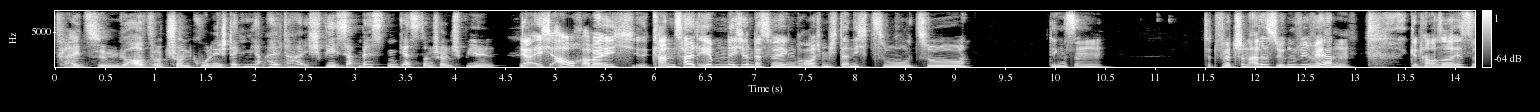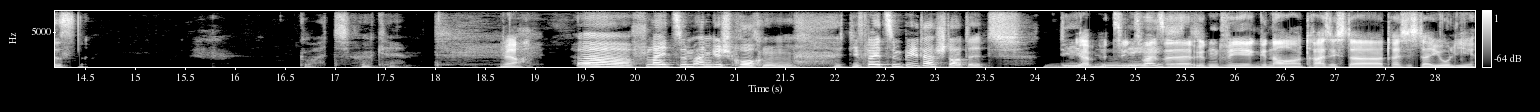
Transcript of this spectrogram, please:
Flight Sim, ja, wird schon cool. Und ich denke mir, Alter, ich will es am besten gestern schon spielen. Ja, ich auch, aber ich kann es halt eben nicht und deswegen brauche ich mich da nicht zu, zu dingsen. Das wird schon alles irgendwie werden. genau so ist es. Gott, okay. Ja. Ah, Flight Sim angesprochen. Die Flight Sim Beta startet. Die ja, beziehungsweise nicht. irgendwie, genau, 30. 30. Juli.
